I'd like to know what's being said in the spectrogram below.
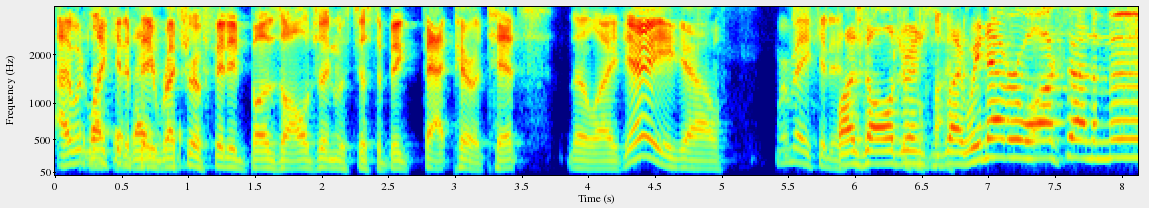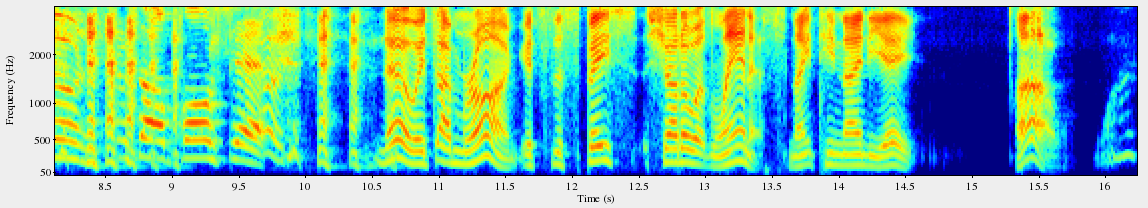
I, I would like it if they they retrofitted Buzz Aldrin with just a big fat pair of tits. They're like, there you go, we're making it. Buzz Aldrin's is like, we never walked on the moon. It's all bullshit. No, it's I'm wrong. It's the Space Shuttle Atlantis, 1998. oh, What?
